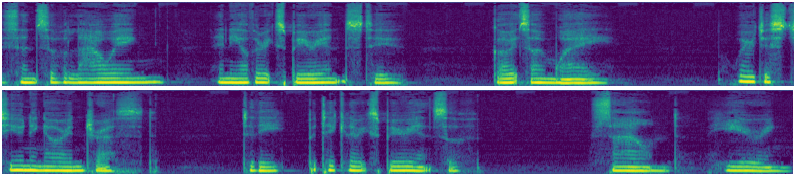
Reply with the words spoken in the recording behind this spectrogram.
the sense of allowing any other experience to go its own way. We're just tuning our interest to the particular experience of sound, hearing,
